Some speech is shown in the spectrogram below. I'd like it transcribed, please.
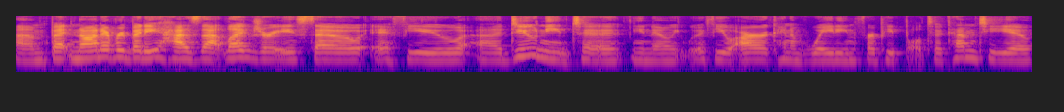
Um, but not everybody has that luxury. So if you uh, do need to, you know, if you are kind of waiting for people to come to you,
